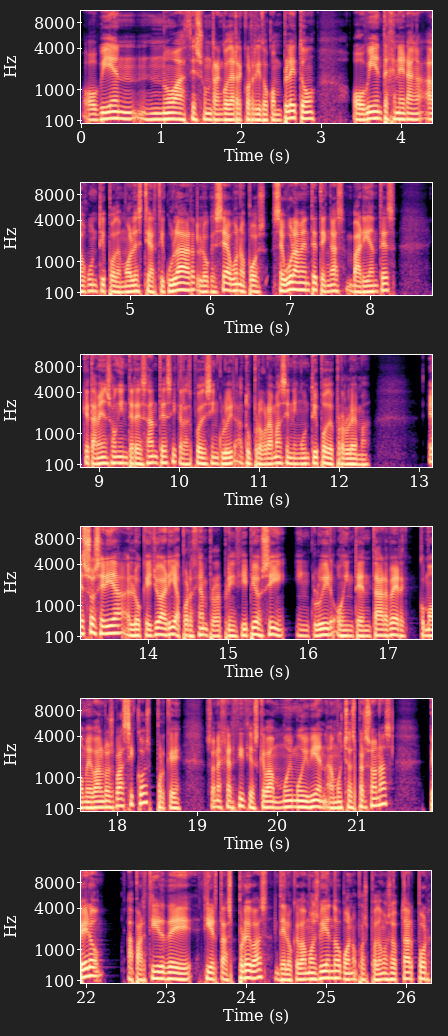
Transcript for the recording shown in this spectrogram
o bien no haces un rango de recorrido completo, o bien te generan algún tipo de molestia articular, lo que sea, bueno, pues seguramente tengas variantes que también son interesantes y que las puedes incluir a tu programa sin ningún tipo de problema. Eso sería lo que yo haría, por ejemplo, al principio sí, incluir o intentar ver cómo me van los básicos, porque son ejercicios que van muy muy bien a muchas personas, pero a partir de ciertas pruebas de lo que vamos viendo, bueno, pues podemos optar por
